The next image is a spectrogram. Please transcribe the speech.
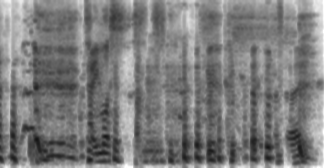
I mean? Timeless.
